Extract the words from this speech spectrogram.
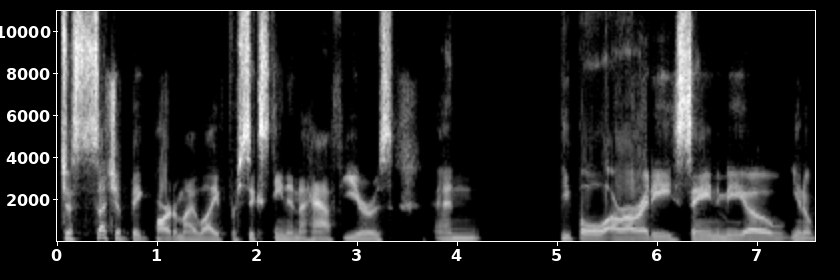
just such a big part of my life for 16 and a half years. And people are already saying to me oh you know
